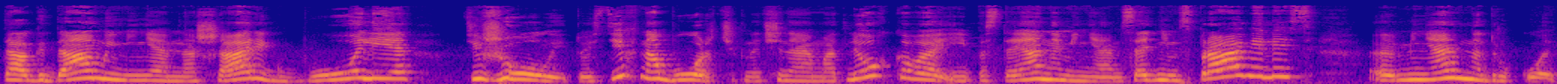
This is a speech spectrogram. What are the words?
тогда мы меняем на шарик более тяжелый, то есть их наборчик, начинаем от легкого и постоянно меняем. С одним справились, меняем на другой.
